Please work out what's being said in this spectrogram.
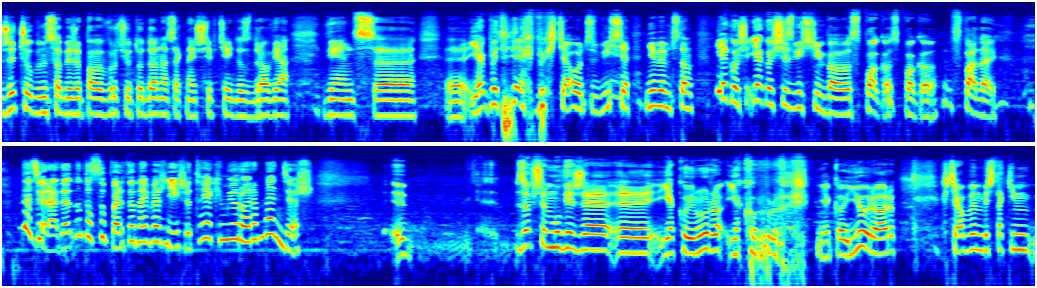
życzyłbym sobie, że Paweł wrócił tu do nas jak najszybciej do zdrowia, więc e, jakby, jakby chciał oczywiście, nie wiem czy tam, jakoś, jakoś się zmieścimy Paweł, spoko, spoko, wpadaj. Dacie radę, no to super, to najważniejsze. To jakim jurorem będziesz? Zawsze mówię, że y, jako, juror, jako, jako juror chciałbym być takim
